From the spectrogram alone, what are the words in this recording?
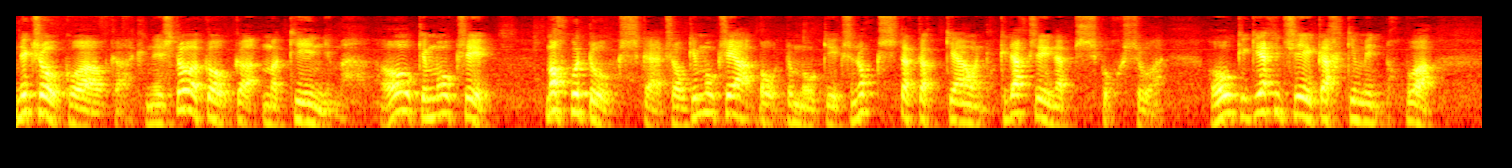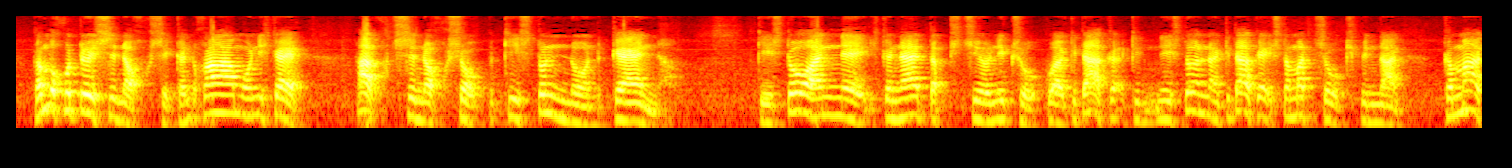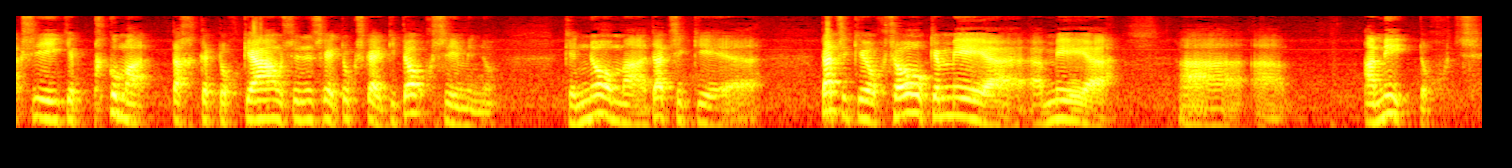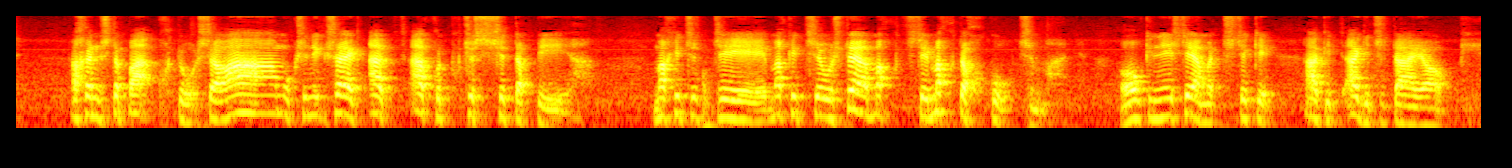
Niks oukko alkaak, niistä oukko makiinima. Ouki muuksi mahkutuuks, kääks ouki muuksi aapuutumuukiiks, nuksta kakkia on kidaksi näpskuksua. Ouki kiahitsii kahkimin hua. Tamukutuissin ohsi, kan raamun ikäi e- haakutsin ohso, kiistunnuun käännä. Kiisto anne, ikä näitä pitsio niksu, kua kitaka, niistä on näin kitaka istamatsuuks pinnaan. kamaaksi ike pakuma tahkatuhkiaam siniskay tukskay kitaorsiiminu kennooma tatsiki tatsiki orsoo kemi mi amiittuhts ахэнстапаахту саамуксиниксаак аақутпутситтапиа махитситси махитсиустаа махтси махторкуутсимаани оокинисиаматсики аакит аакитситааяорпи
